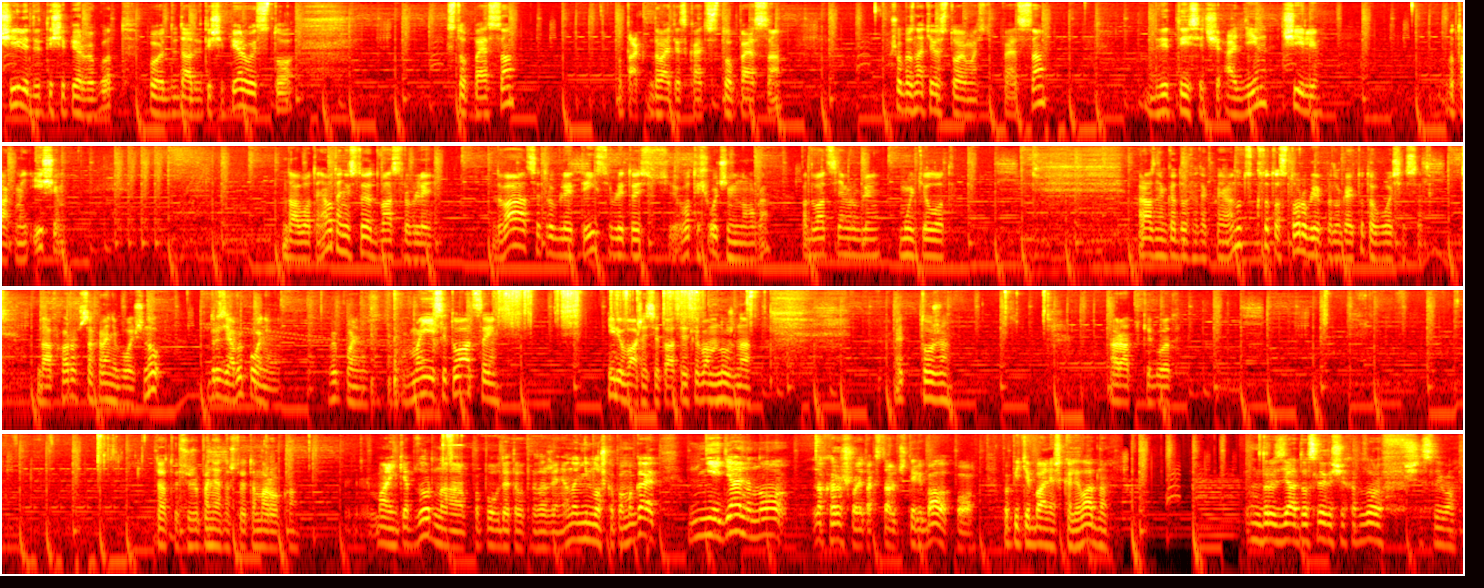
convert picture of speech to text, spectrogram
Чили 2001 год. Ой, да, 2001, 100. 100 песо. Вот так, давайте искать 100 песо. Чтобы знать ее стоимость. Песо. 2001 Чили. Вот так мы ищем. Да, вот они. Вот они стоят 20 рублей. 20 рублей, 30 рублей. То есть вот их очень много по 27 рублей, мультилот. Разных годов, я так понимаю. Ну, кто-то 100 рублей предлагает, кто-то 80. Да, в хорошем сохране больше. Ну, друзья, вы поняли. Вы поняли. В моей ситуации или в вашей ситуации, если вам нужно, это тоже арабский год. Да, то есть уже понятно, что это Марокко. Маленький обзор на, по поводу этого приложения. Оно немножко помогает. Не идеально, но, но хорошо. Я так ставлю 4 балла по, по пятибалльной шкале. Ладно. Друзья, до следующих обзоров. Счастливо.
